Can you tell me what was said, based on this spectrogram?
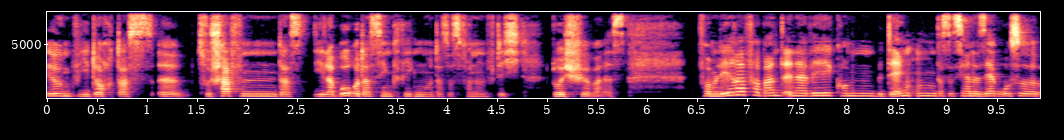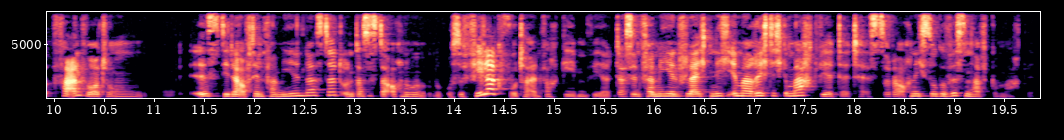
irgendwie doch das äh, zu schaffen, dass die Labore das hinkriegen und dass es vernünftig durchführbar ist. Vom Lehrerverband NRW kommen Bedenken, dass es ja eine sehr große Verantwortung ist, die da auf den Familien lastet und dass es da auch eine, eine, große Fehlerquote einfach geben wird, dass in Familien vielleicht nicht immer richtig gemacht wird, der Test, oder auch nicht so gewissenhaft gemacht wird.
